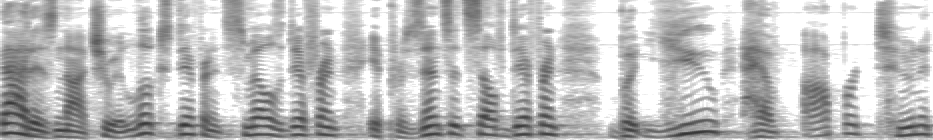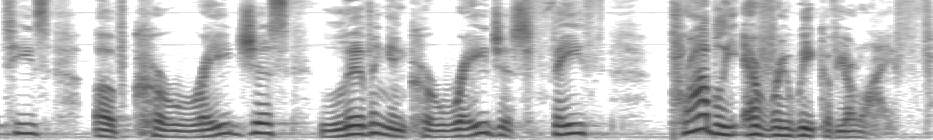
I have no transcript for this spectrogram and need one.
That is not true. It looks different, it smells different, it presents itself different, but you have opportunities of courageous living and courageous faith probably every week of your life.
